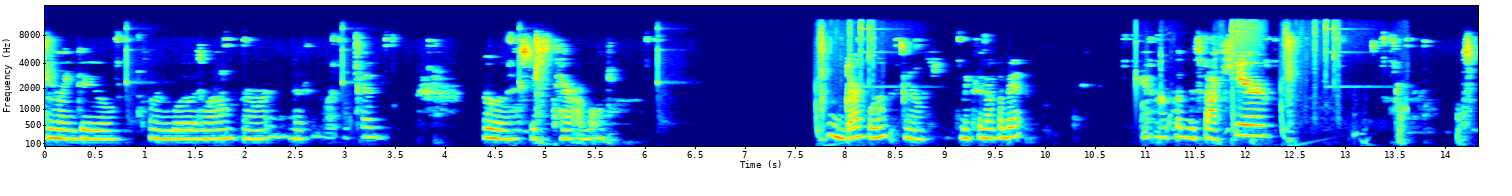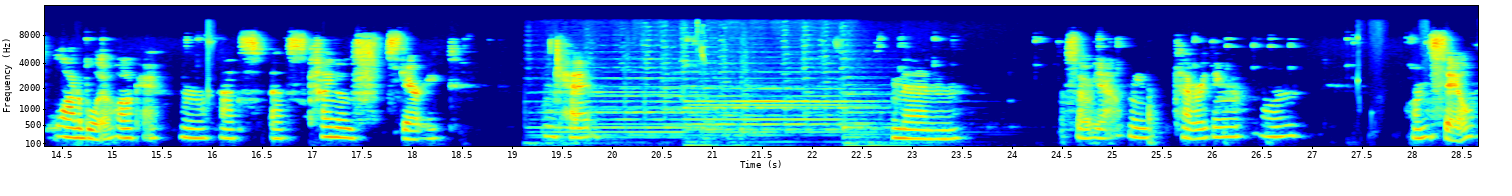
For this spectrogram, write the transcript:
you might do something blue as well. No, it doesn't look good. Oh, that's just terrible. Dark blue, you know, mix it up a bit. I'm gonna put this back here. A lot of blue. Okay, well, that's that's kind of scary. Okay. And then, so yeah, we have everything on on sale.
